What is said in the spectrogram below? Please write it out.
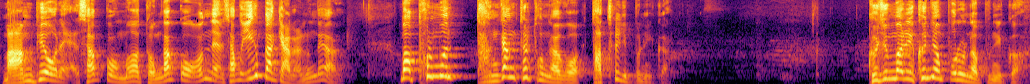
만표래 샀고 뭐 돈 갖고 옷내 사고 이것밖에 안 하는 거야. 막 풀면 당장 털통 나고 다 틀릴 뿐이니까. 거짓말이 그냥 뿌러 나쁘니까.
